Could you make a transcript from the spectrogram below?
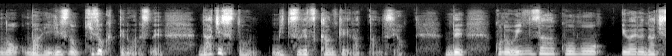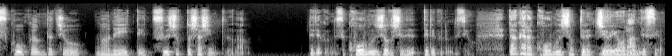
の、まあ、イギリスの貴族っていうのはですね、ナチスと蜜月関係だったんですよ。で、このウィンザー公も、いわゆるナチス高官たちを招いてツーショット写真っていうのが出てくるんですよ。公文書として出てくるんですよ。だから公文書っていうのは重要なんですよ。っ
